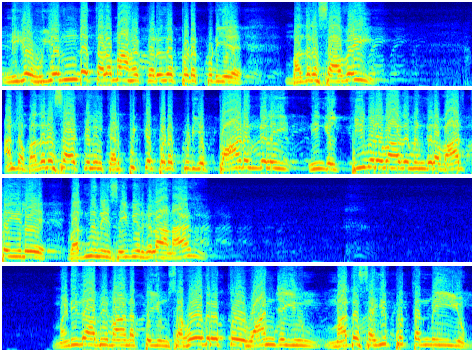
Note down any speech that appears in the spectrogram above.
மிக உயர்ந்த தளமாக கருதப்படக்கூடிய மதரசாவை அந்த மதரசாக்களில் கற்பிக்கப்படக்கூடிய பாடங்களை நீங்கள் தீவிரவாதம் என்கிற வார்த்தையிலே வர்ணனை செய்வீர்களானால் மனிதாபிமானத்தையும் சகோதரத்துவ வாஞ்சையும் மத சகிப்புத்தன்மையையும்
